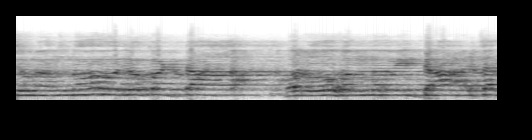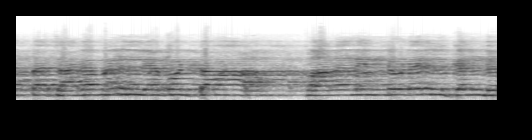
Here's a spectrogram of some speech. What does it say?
ചുമന്നോരു കൊട്ട. റൂഹൊന്ന് വിട്ടാൽ ചത്ത ചരമല്ല കൊട്ട. ഉടൽ കണ്ട്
